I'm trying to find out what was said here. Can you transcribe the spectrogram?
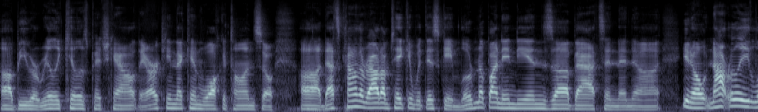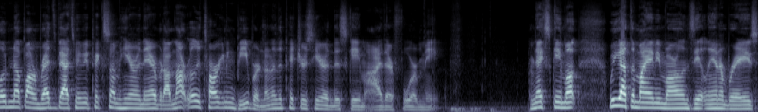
uh, Bieber. Really kill his pitch count. They are a team that can walk a ton. So uh, that's kind of the route I'm taking with this game. Loading up on Indians uh, bats and then uh, you know not really loading up on Reds bats. Maybe pick some here and there, but I'm not really targeting Bieber. None of the pitchers here in this game either for me. Next game up, we got the Miami Marlins, the Atlanta Braves.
